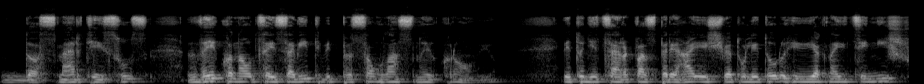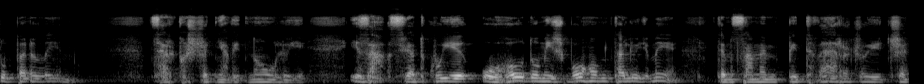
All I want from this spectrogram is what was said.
до смерті Ісус виконав цей завіт і підписав власною кров'ю. Відтоді церква зберігає святу літургію як найціннішу перлину. Церква щодня відновлює і засвяткує угоду між Богом та людьми, тим самим підтверджуючи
